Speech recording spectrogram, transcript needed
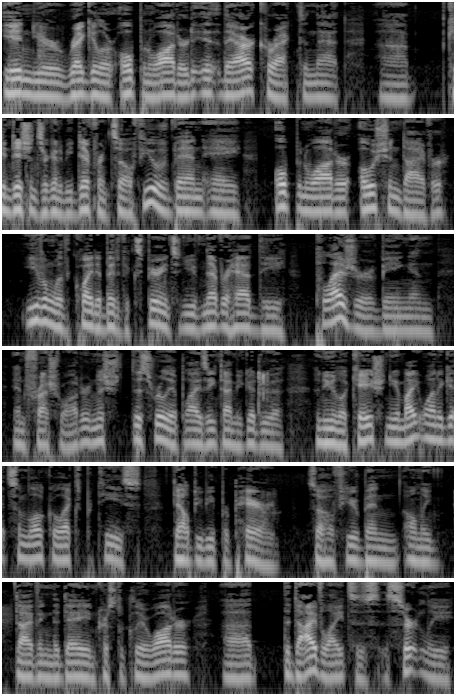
in your regular open water. They are correct in that uh, conditions are going to be different. So if you have been a open water ocean diver, even with quite a bit of experience, and you've never had the pleasure of being in in freshwater, and this this really applies anytime you go to a, a new location, you might want to get some local expertise to help you be prepared. So if you've been only diving the day in crystal clear water, uh, the dive lights is, is certainly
